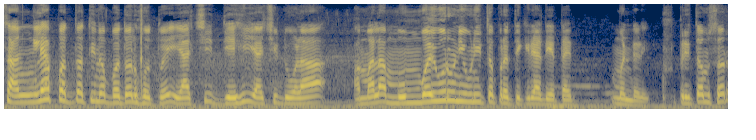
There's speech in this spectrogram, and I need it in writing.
चांगल्या पद्धतीनं बदल होतोय याची देही याची डोळा आम्हाला मुंबईवरून येऊन इथं प्रतिक्रिया देत आहेत मंडळी. प्रीतम सर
